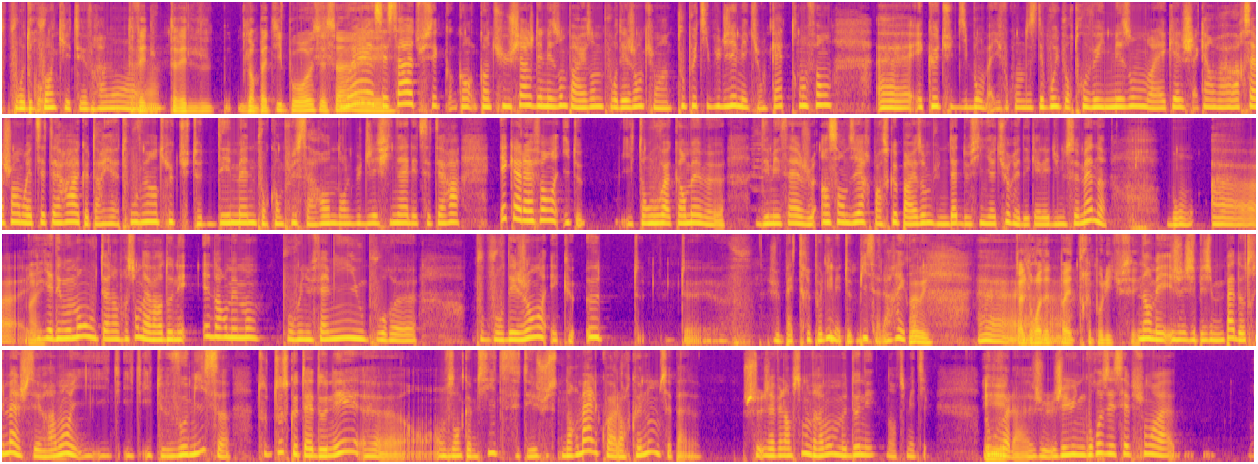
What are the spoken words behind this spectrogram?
pour des points qui étaient vraiment. T'avais, avais de l'empathie pour eux, c'est ça Ouais, c'est ça. Tu sais, quand, quand, tu cherches des maisons, par exemple, pour des gens qui ont un tout petit budget mais qui ont quatre enfants, et que tu te dis bon bah il faut qu'on se débrouille pour trouver une maison dans laquelle chacun va avoir sa chambre, etc. Que tu arrives à trouver un truc, tu te démènes pour qu'en plus ça rentre dans le budget final, etc. Et qu'à la fin ils te il t'envoie quand même euh, des messages incendiaires parce que, par exemple, une date de signature est décalée d'une semaine. Bon, euh, il y a des moments où tu as l'impression d'avoir donné énormément pour une famille ou pour, euh, pour, des gens et que eux, te, je vais pas être très poli, mais te pissent à l'arrêt. Oui, oui. T'as le droit d'être pas être très poli, tu sais. Non, mais j'ai même pas d'autre image. C'est vraiment, ils, te vomissent tout, tout ce que t'as donné en faisant comme si c'était juste normal, quoi. Alors que non, c'est pas. J'avais l'impression de vraiment me donner dans ce métier. Donc voilà, j'ai eu une grosse déception à,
